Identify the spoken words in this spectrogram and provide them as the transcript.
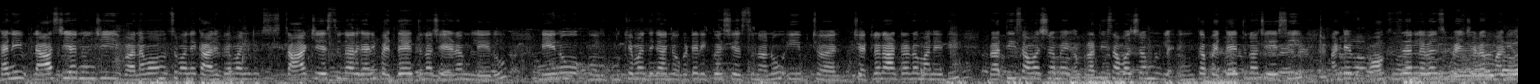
కానీ లాస్ట్ ఇయర్ నుంచి వనమహోత్సవం వన అనే కార్యక్రమాన్ని స్టార్ట్ చేస్తున్నారు కానీ పెద్ద ఎత్తున చేయడం లేదు. నేను ముఖ్యమంత్రి గారిని ఒకటే రిక్వెస్ట్ చేస్తున్నాను. ఈ చెట్ల నాటడం అనేది ప్రతి సంవత్సరమే ప్రతి సంవత్సరం ఇంకా పెద్ద ఎత్తున చేసి అంటే ఆక్సిజన్ లెవెల్స్ పెంచడం మరియు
